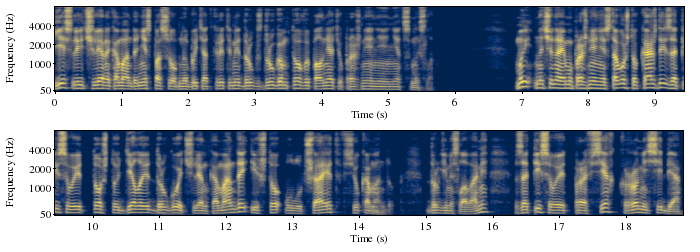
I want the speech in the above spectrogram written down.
Если члены команды не способны быть открытыми друг с другом, то выполнять упражнение нет смысла. Мы начинаем упражнение с того, что каждый записывает то, что делает другой член команды и что улучшает всю команду. Другими словами, записывает про всех, кроме себя,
